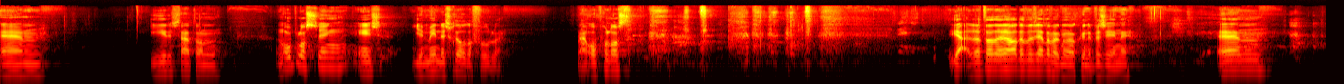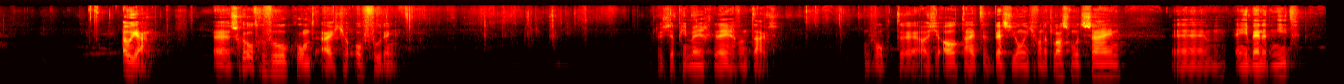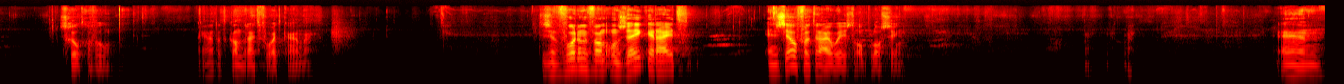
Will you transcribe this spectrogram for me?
Um, hier staat dan, een oplossing is je minder schuldig voelen. Nou, opgelost. ja, dat hadden we zelf ook nog kunnen verzinnen. Um, oh ja, uh, schuldgevoel komt uit je opvoeding. Dus heb je meegekregen van thuis. Bijvoorbeeld uh, als je altijd het beste jongetje van de klas moet zijn um, en je bent het niet, schuldgevoel. Ja, dat kan eruit voortkomen. Het is een vorm van onzekerheid en zelfvertrouwen is de oplossing. Um,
